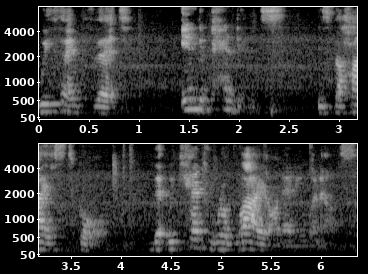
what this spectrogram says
We think that independence is the highest goal, that we can't rely on anyone else,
